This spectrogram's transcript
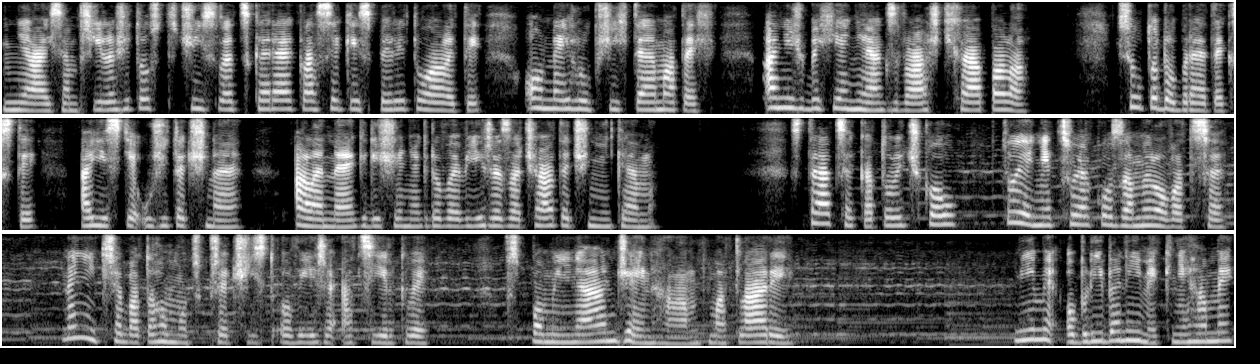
Měla jsem příležitost číst leckeré klasiky spirituality o nejhlubších tématech, aniž bych je nějak zvlášť chápala. Jsou to dobré texty a jistě užitečné, ale ne, když je někdo ve víře začátečníkem. Stát se katoličkou, to je něco jako zamilovat se. Není třeba toho moc přečíst o víře a církvi. Vzpomíná Jane Hunt Matláry. Mými oblíbenými knihami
